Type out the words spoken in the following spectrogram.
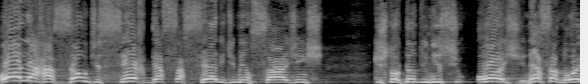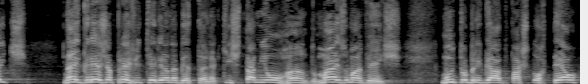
Olha a razão de ser dessa série de mensagens que estou dando início hoje, nessa noite, na Igreja Presbiteriana Betânia, que está me honrando mais uma vez. Muito obrigado, Pastor Tel,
